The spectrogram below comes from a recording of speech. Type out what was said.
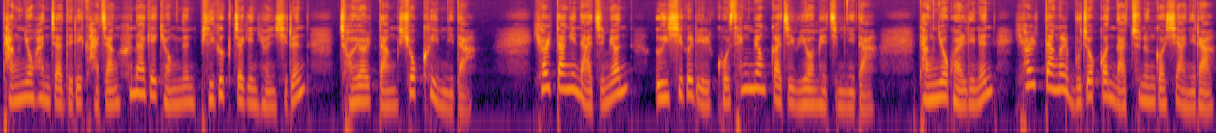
당뇨 환자들이 가장 흔하게 겪는 비극적인 현실은 저혈당 쇼크입니다. 혈당이 낮으면 의식을 잃고 생명까지 위험해집니다. 당뇨 관리는 혈당을 무조건 낮추는 것이 아니라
